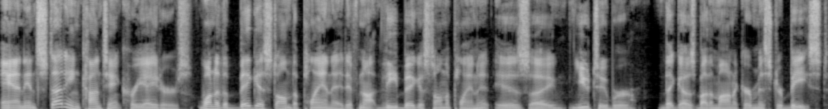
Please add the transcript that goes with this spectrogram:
And in studying content creators, one of the biggest on the planet, if not the biggest on the planet, is a YouTuber that goes by the moniker Mr. Beast.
